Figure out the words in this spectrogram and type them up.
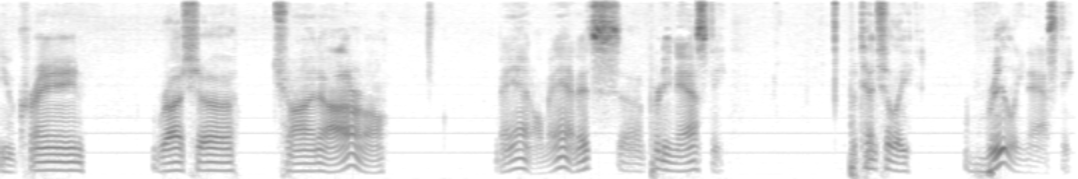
Ukraine, Russia, China, I don't know. Man, oh man, it's uh, pretty nasty. Potentially really nasty.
